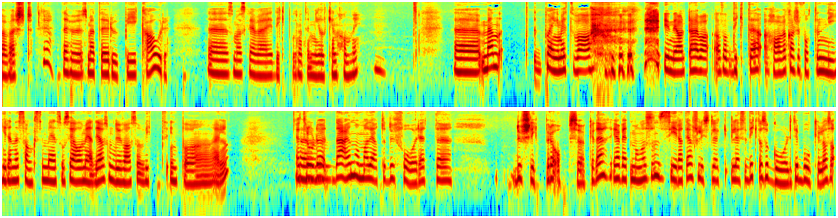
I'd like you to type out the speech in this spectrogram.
øverst. Ja. Det er hun som heter Rupi Kaur, eh, som har skrevet ei diktbok som heter Milk and Honey. Mm. Men poenget mitt var inni alt det her var Altså, diktet har vel kanskje fått en ny renessanse med sosiale medier, som du var så vidt innpå, Ellen? Jeg tror det, det er jo noe med det at du får et eh, Du slipper å oppsøke det. Jeg vet mange som sier at de har så lyst til å lese dikt, og så går de til bokhylla og så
